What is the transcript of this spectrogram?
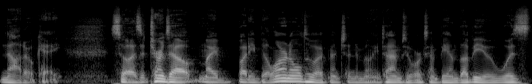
not okay. So as it turns out, my buddy Bill Arnold, who I've mentioned a million times, who works on BMW, was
